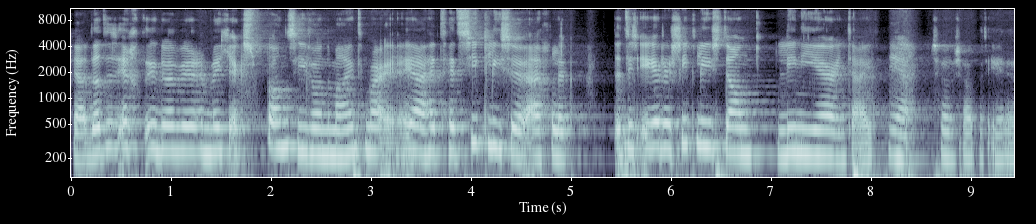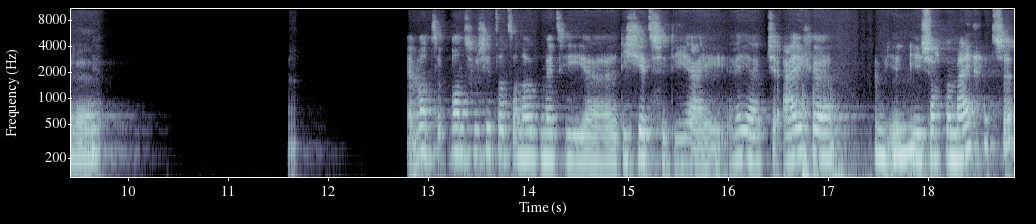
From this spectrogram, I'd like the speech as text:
ja, dat is echt weer een beetje expansie van de mind. Maar ja, het, het cyclische eigenlijk. Het is eerder cyclisch dan lineair in tijd. ja. Zo zou ik het eerder... eh, En want, want hoe zit dat dan ook met die, eh, die gidsen die jij... Hè, je hebt je eigen... Je, je zag bij mij gidsen,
